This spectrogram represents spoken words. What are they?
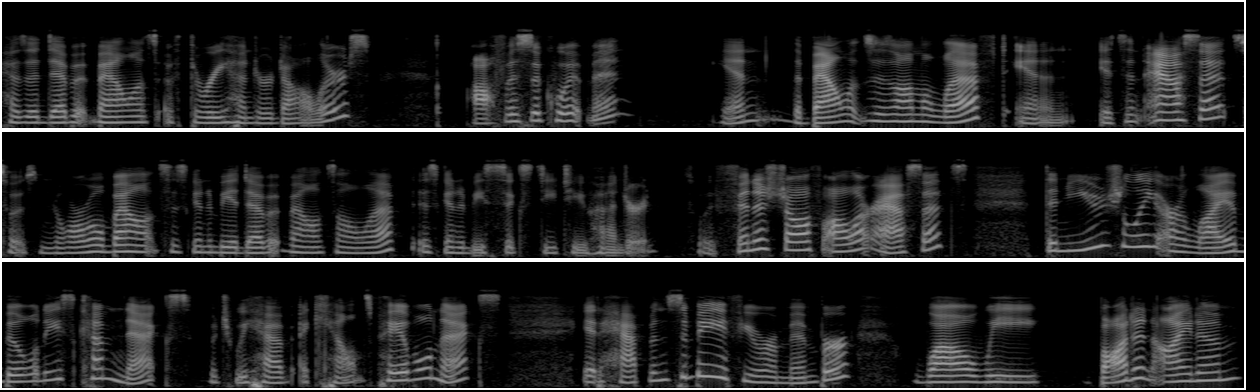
has a debit balance of $300 office equipment. Again, the balance is on the left and it's an asset, so its normal balance is going to be a debit balance on the left is going to be 6200. So we finished off all our assets. Then usually our liabilities come next, which we have accounts payable next. It happens to be, if you remember, while we bought an item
